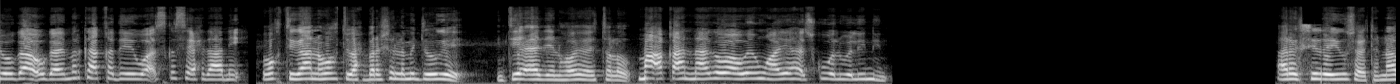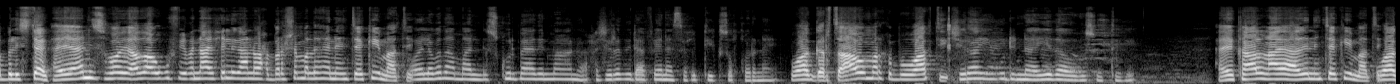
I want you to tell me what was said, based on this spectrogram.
joogaa ogaay markaa qadeeyey waa iska seexdaani. Waqtigaana waqti waxbarasho lama jooge intee aadeen hooyo talow. Ma aqaan naaga waaweyn waaye ha isku welwelinin arag sida iigu socota naabal istaag. Haye anis hooyo adaa ugu fiicnaay xilligaana waxbarasho ma lahayn intee ka imaatay way labadaa maalin iskuul baadin maahano cashiradii dhaafeena saaxiibtii ka soo qoranay waa garta aawo marka buwaagtii jiraa iigu dhinaa iyadaa uga soo tegay haye kaalinaya adin intee ka imaatay waa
